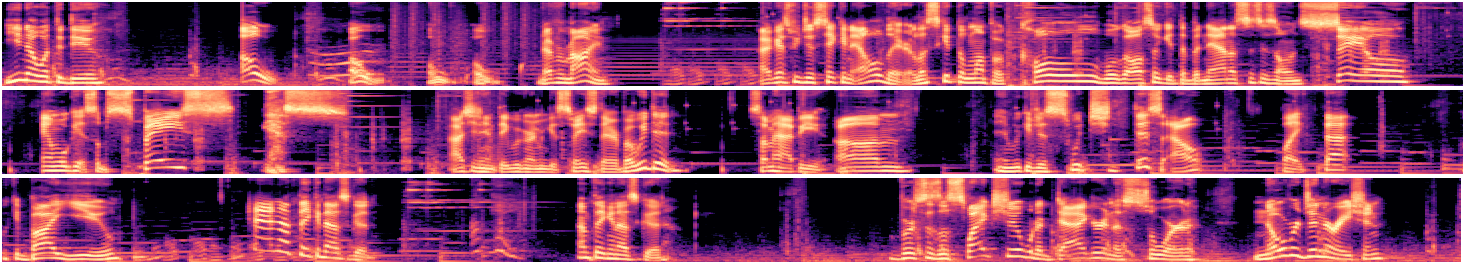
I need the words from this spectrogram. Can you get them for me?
You know what to do. Oh. Oh. Oh. Oh. Never mind. I guess we just take an L there. Let's get the lump of coal. We'll also get the banana since it's on sale. And we'll get some space. Yes. I actually didn't think we were going to get space there, but we did. So I'm happy. Um, And we could just switch this out like that. We could buy you. And I'm thinking that's good. Okay. I'm thinking that's good. Versus a spike shield with a dagger and a sword. No regeneration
